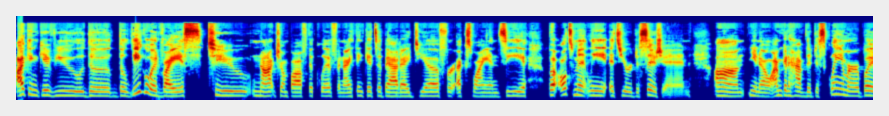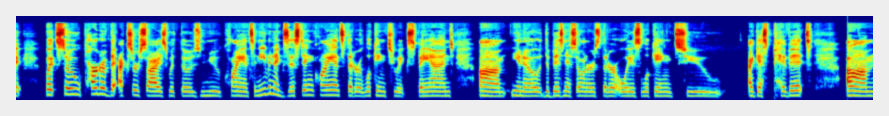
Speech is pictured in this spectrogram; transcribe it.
I can give you the the legal advice to not jump off the cliff and I think it's a bad idea for X, Y, and Z, but ultimately it's your decision. Um, you know, I'm gonna have the disclaimer, but but so part of the exercise with those new clients and even existing clients that are looking to expand, um, you know, the business owners that are always looking to I guess, pivot um,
